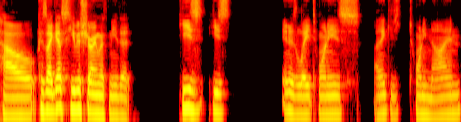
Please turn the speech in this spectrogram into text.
how because I guess he was sharing with me that he's he's in his late twenties. I think he's twenty nine.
